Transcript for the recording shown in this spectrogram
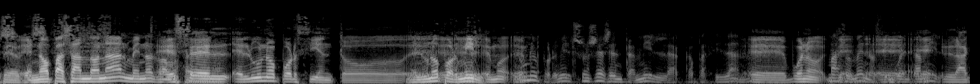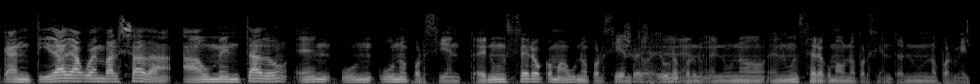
Pero que no pasando nada, al menos vamos es a el, el 1%. El uno por mil. hemos- El uno por mil son 60.000 la capacidad. ¿no? eh, bueno, Más de- o menos, de- 50.000. eh, la cantidad de agua embalsada ha aumentado en un 1%, en un 0,1%. Eso es, el uno por en, mil. en uno- en un 0,1%, en un 1 por mil.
